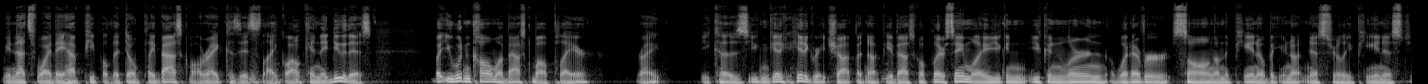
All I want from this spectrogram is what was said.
I mean, that's why they have people that don't play basketball, right? Because it's like, well, can they do this? But you wouldn't call them a basketball player, right? Because you can get hit a great shot, but not be a basketball player. Same way, you can you can learn whatever song on the piano, but you're not necessarily a pianist,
